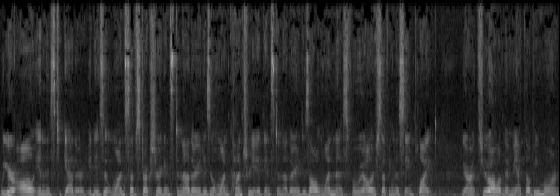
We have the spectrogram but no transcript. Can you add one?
We are all in this together. It isn't one substructure against another. It isn't one country against another. It is all oneness, for we all are suffering the same plight. We aren't through all of them yet. There'll be more.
